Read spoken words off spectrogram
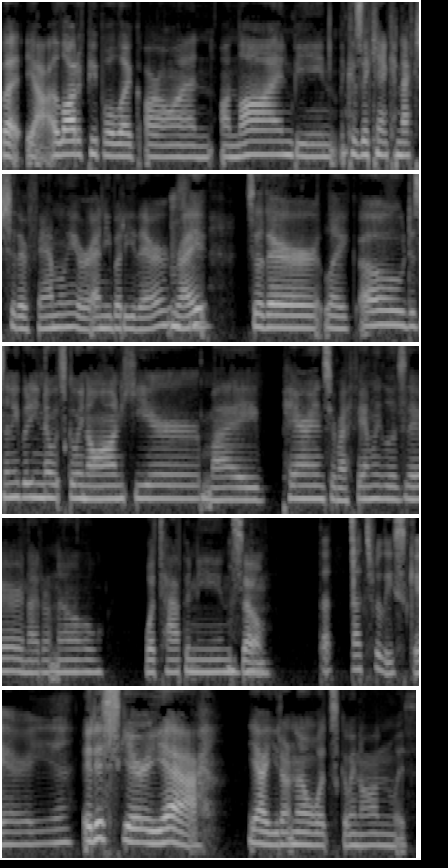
but yeah a lot of people like are on online being because they can't connect to their family or anybody there Mhm. right so they're like oh does anybody know what's going on here my parents or my family lives there and i don't know what's happening so Mhm. That that's really scary. it is scary yeah yeah you don't know what's going on with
